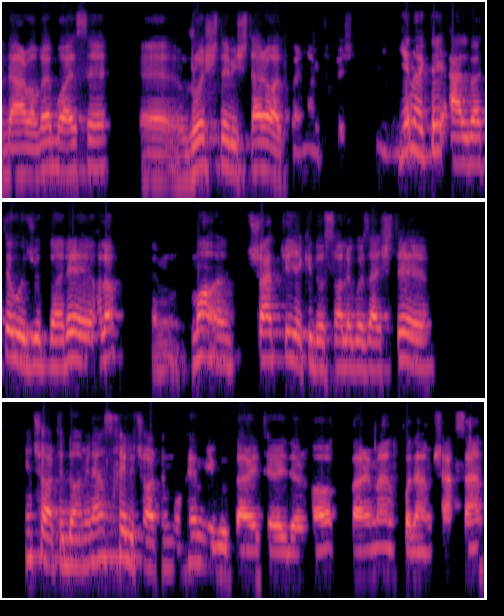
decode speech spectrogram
در واقع باعث رشد بیشتر آلت کوین ها بشه. یه نکته البته وجود داره حالا ما شاید که یکی دو سال گذشته این chart dominance خیلی چارت مهمی بود برای trader ها برای من خودم شخصا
